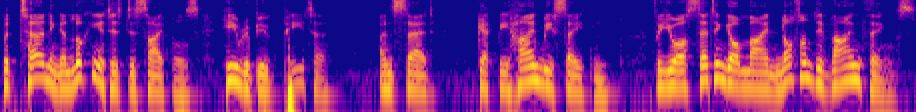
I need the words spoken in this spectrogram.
But turning and looking at his disciples, he rebuked Peter and said, Get behind me, Satan, for you are setting your mind not on divine things,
